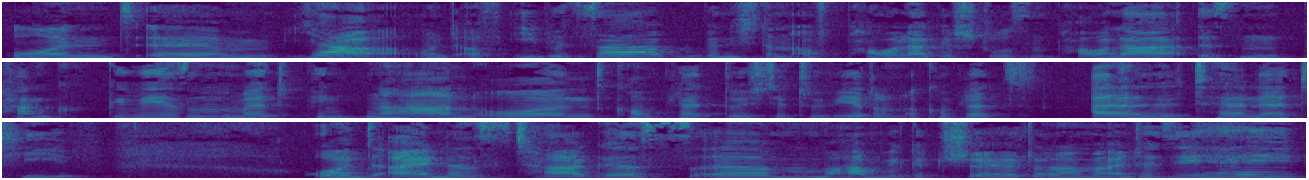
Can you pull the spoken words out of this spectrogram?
Und ähm, ja, und auf Ibiza bin ich dann auf Paula gestoßen. Paula ist ein Punk gewesen mit pinken Haaren und komplett durchtätowiert und komplett alternativ. Und eines Tages ähm, haben wir gechillt und dann meinte sie, hey,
